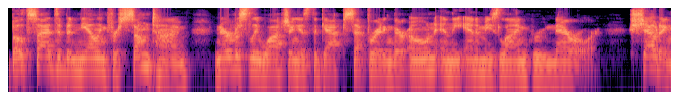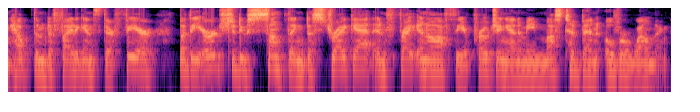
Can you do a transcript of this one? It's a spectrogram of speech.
Both sides had been yelling for some time, nervously watching as the gap separating their own and the enemy's line grew narrower. Shouting helped them to fight against their fear, but the urge to do something to strike at and frighten off the approaching enemy must have been overwhelming.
